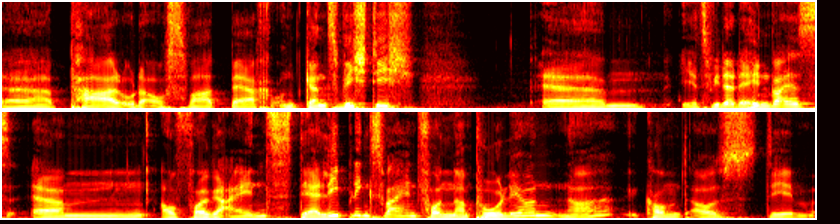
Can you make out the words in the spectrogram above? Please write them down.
äh, Paal oder auch Swartberg. Und ganz wichtig, ähm, jetzt wieder der Hinweis ähm, auf Folge 1. Der Lieblingswein von Napoleon na, kommt aus, dem,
